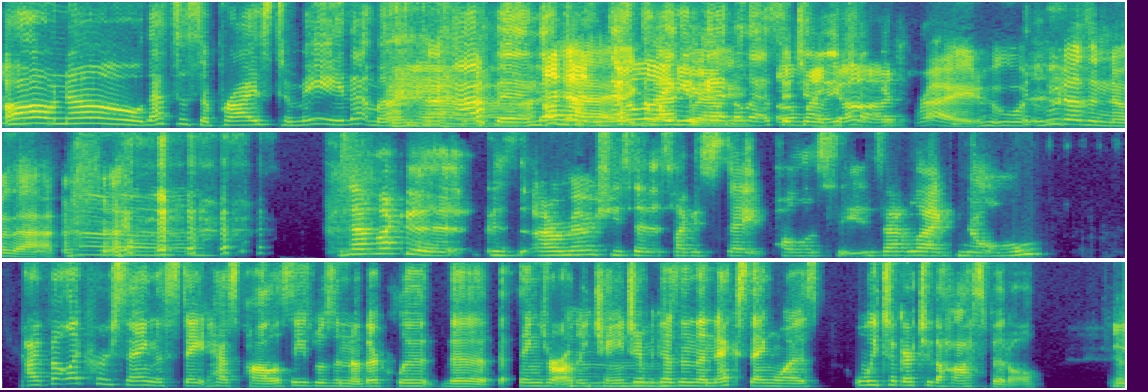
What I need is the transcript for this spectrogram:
Oh no, that's a surprise to me. That must Yeah. have happened. That Yeah, that's how you handle that Oh my situation. god. right who who doesn't know that Uh, Is that like a, because I remember she said it's like a state policy. Is that like normal? I felt like her saying the state has policies was another clue the, that things were already changing Mm. because then the next thing was well, we took her to the hospital. yeah,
